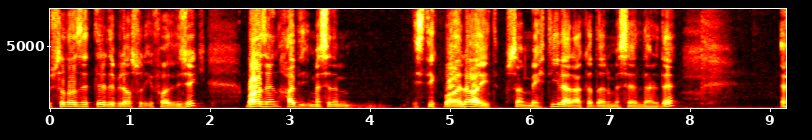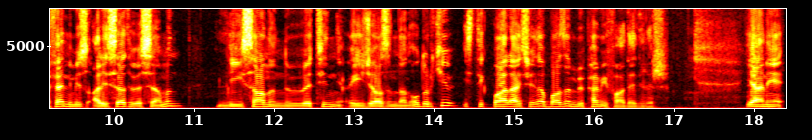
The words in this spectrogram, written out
Üstad Hazretleri de biraz sonra ifade edecek. Bazen hadi mesela istikbale ait mesela Mehdi ile alakadar meselelerde Efendimiz Aleyhisselatü Vesselam'ın lisanın nüvvetin icazından odur ki istikbale ait şeyler bazen müphem ifade edilir. Yani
